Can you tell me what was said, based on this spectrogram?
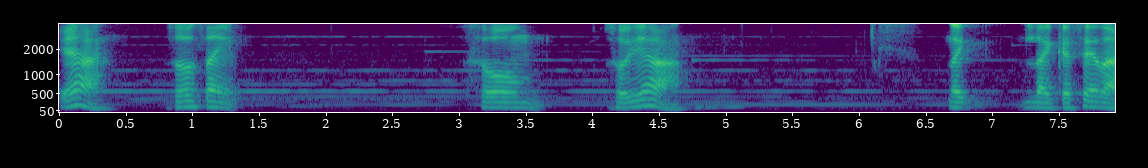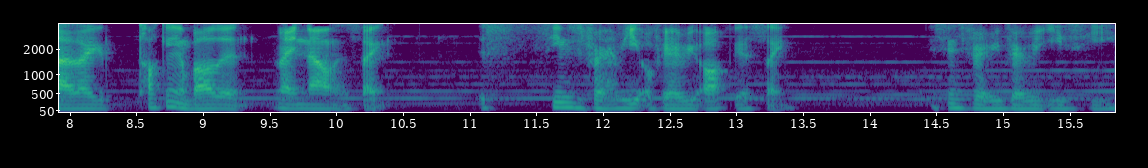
Yeah. So it's like so so yeah. Like like I said like talking about it right now it's like it seems very very obvious like it seems very very easy.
